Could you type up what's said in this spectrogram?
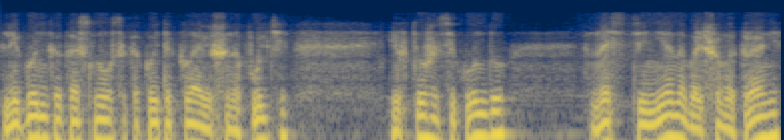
легонько коснулся какой-то клавиши на пульте, и в ту же секунду на стене на большом экране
